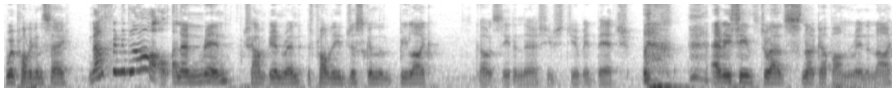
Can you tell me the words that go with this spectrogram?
We're probably going to say, nothing at all. And then Rin, champion Rin, is probably just going to be like, go see the nurse, you stupid bitch. Emi seems to have snuck up on Rin and I,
